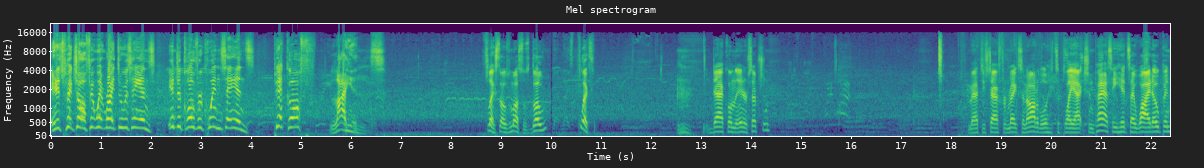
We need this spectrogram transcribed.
and it's picked off. It went right through his hands into Glover Quin's hands. Pick off Lions. Flex those muscles, Glover. Flex. Dak on the interception. Matthew Stafford makes an audible. It's a play action pass. He hits a wide open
